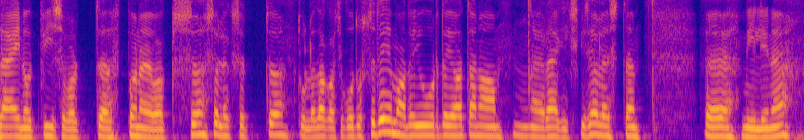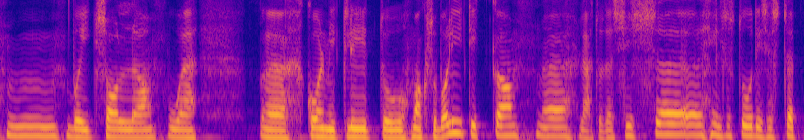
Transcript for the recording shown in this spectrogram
läinud piisavalt põnevaks selleks, et tulla tagasi koduste teemade juurde ja täna räägikski sellest, milline mm, võiks olla uue kolmikliidu maksupoliitika, äh, lähtudes siis äh, eilsest uudisest, et,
